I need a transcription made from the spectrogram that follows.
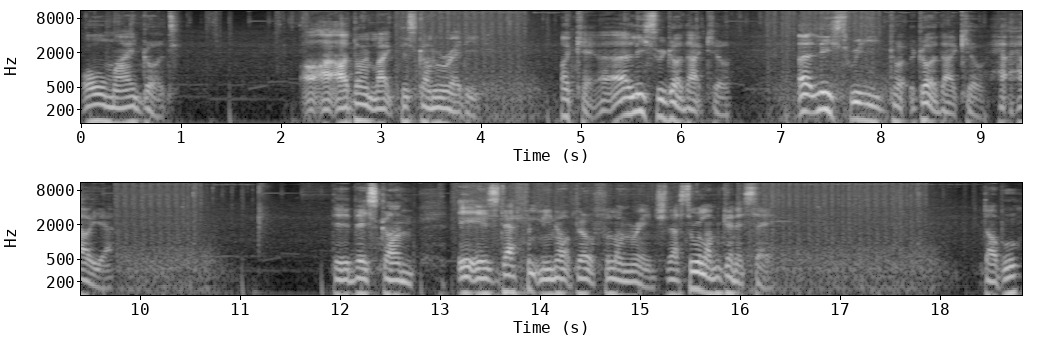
Oh my god. I, I don't like this gun already. Okay, at least we got that kill. At least we got, got that kill. H hell yeah. This gun, it is definitely not built for long range. That's all I'm gonna say. Double.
